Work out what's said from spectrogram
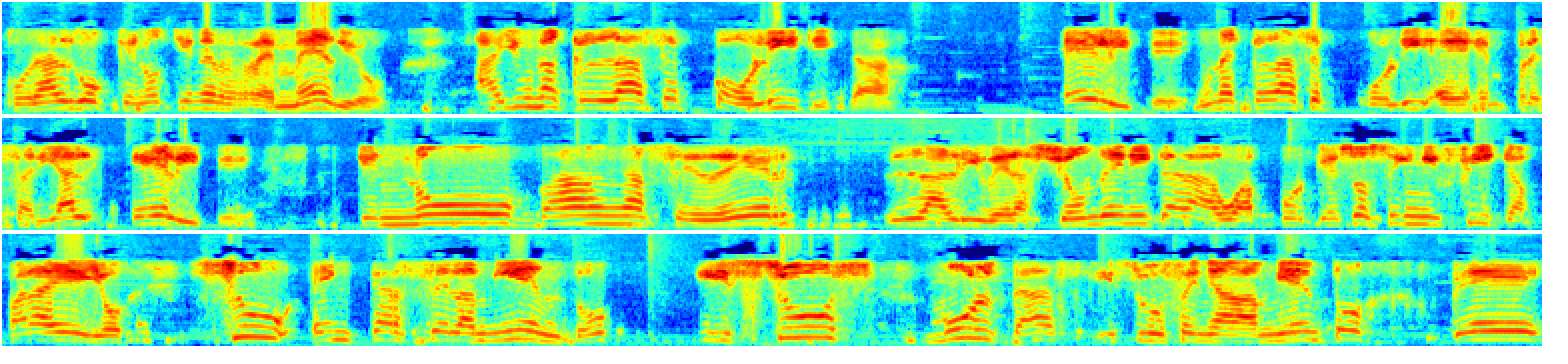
por algo que no tiene remedio. Hay una clase política élite, una clase eh, empresarial élite que no van a ceder la liberación de Nicaragua porque eso significa para ellos su encarcelamiento y sus multas y su señalamiento de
